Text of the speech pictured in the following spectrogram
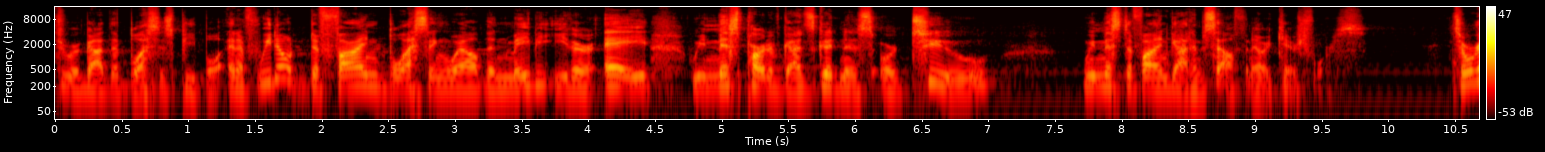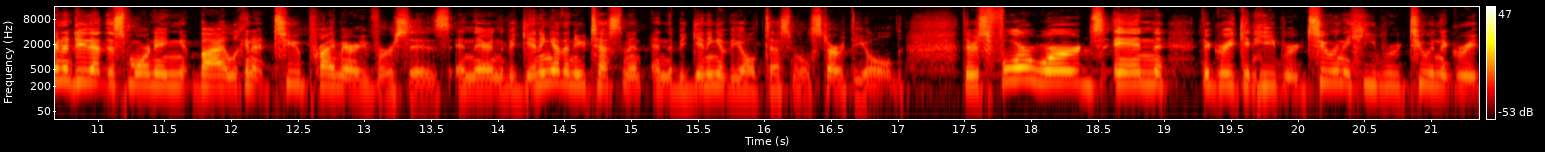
through a God that blesses people. And if we don't define blessing well, then maybe either A, we miss part of God's goodness, or two, we misdefine God Himself and how He cares for us. So, we're going to do that this morning by looking at two primary verses, and they're in the beginning of the New Testament and the beginning of the Old Testament. We'll start with the Old. There's four words in the Greek and Hebrew, two in the Hebrew, two in the Greek,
